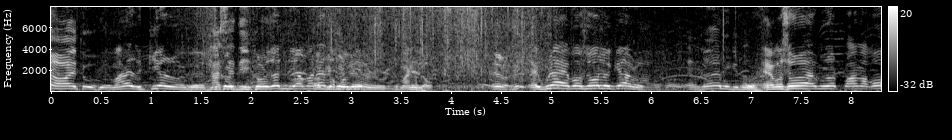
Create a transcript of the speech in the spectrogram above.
নহয় এইটো মানে কি আৰু। বিসৰ্জন দিয়া মানে দশমী আৰু মানি লওক এইবোৰে এবছৰলৈকে আৰু নেকি এবছৰৰ মূৰত পাম আকৌ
